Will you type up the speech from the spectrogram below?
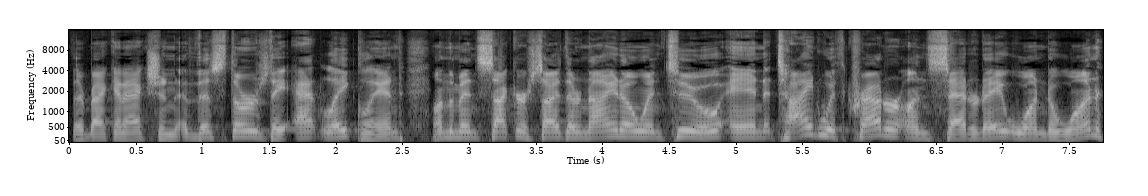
They're back in action this Thursday at Lakeland. On the men's soccer side, they're 9 0 2 and tied with Crowder on Saturday, 1 1,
